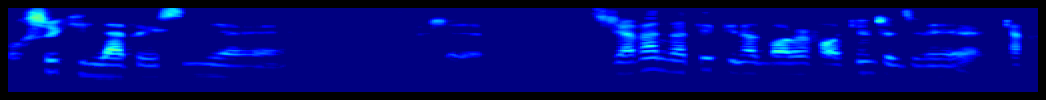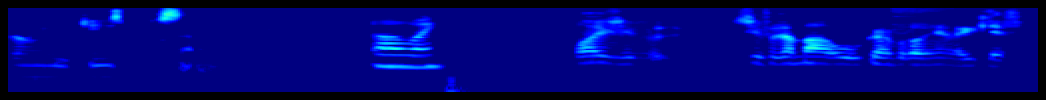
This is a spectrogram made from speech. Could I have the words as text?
pour ceux qui l'apprécient, euh, c'est un chef-d'œuvre. Si j'avais à noter Peanut Butter Falcon, je dirais 95%. Ah ouais? Ouais, j'ai vraiment aucun problème avec le film.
